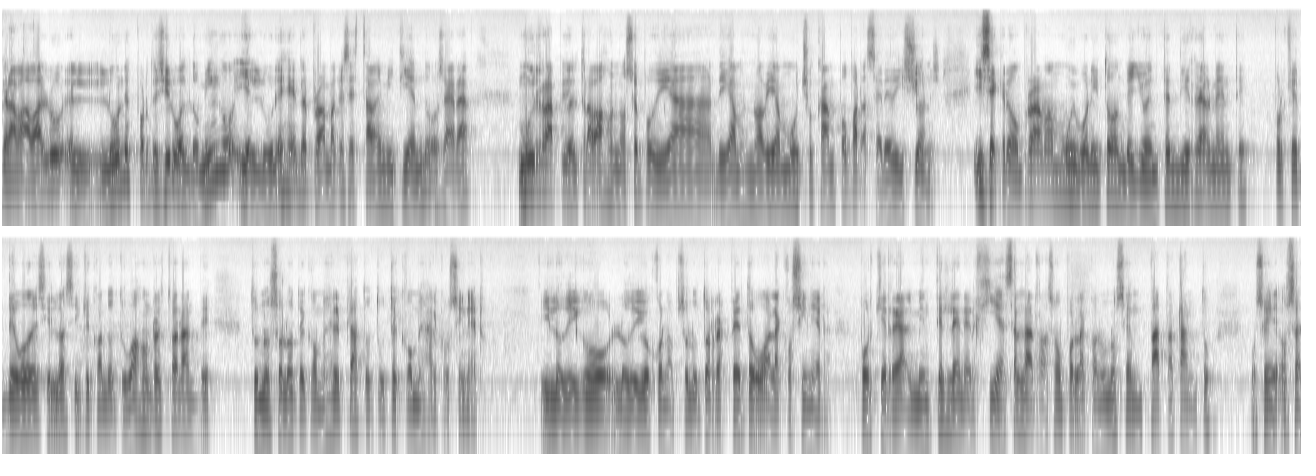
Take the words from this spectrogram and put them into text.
grababa el lunes, por decir, o el domingo, y el lunes era el programa que se estaba emitiendo, o sea, era muy rápido el trabajo, no se podía, digamos, no había mucho campo para hacer ediciones. Y se creó un programa muy bonito donde yo entendí realmente, porque debo decirlo así, que cuando tú vas a un restaurante, tú no solo te comes el plato, tú te comes al cocinero y lo digo, lo digo con absoluto respeto o a la cocinera, porque realmente es la energía, esa es la razón por la cual uno se empata tanto o, se, o, sea,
